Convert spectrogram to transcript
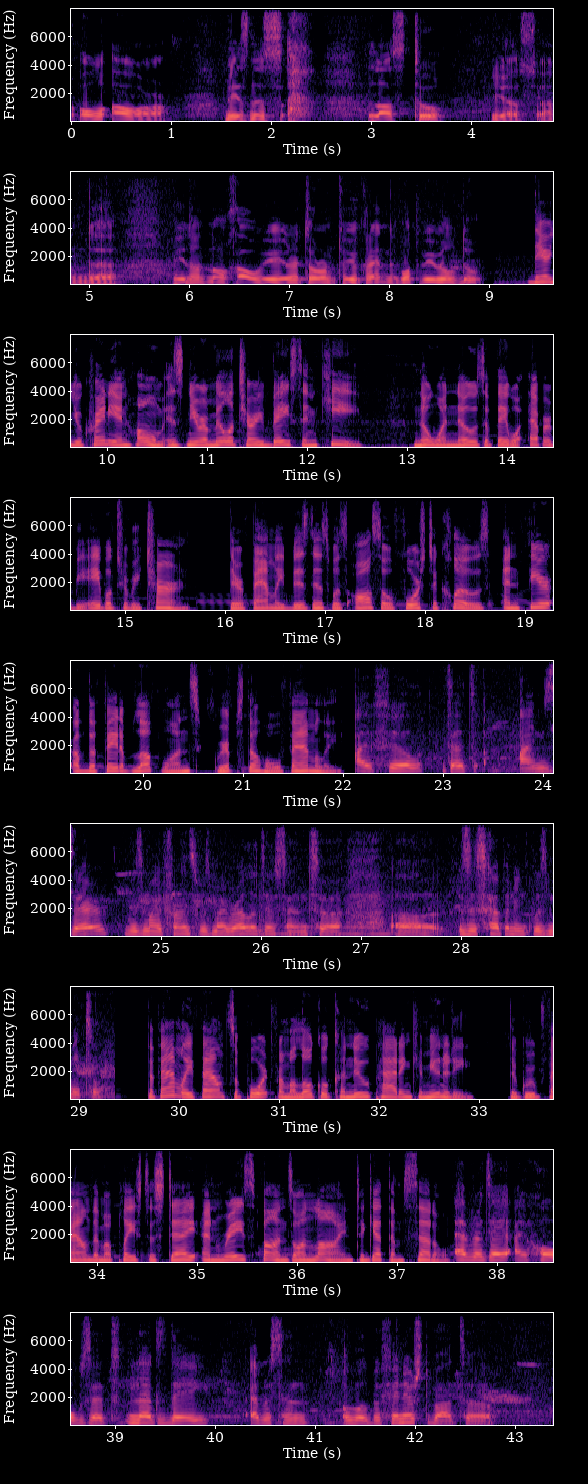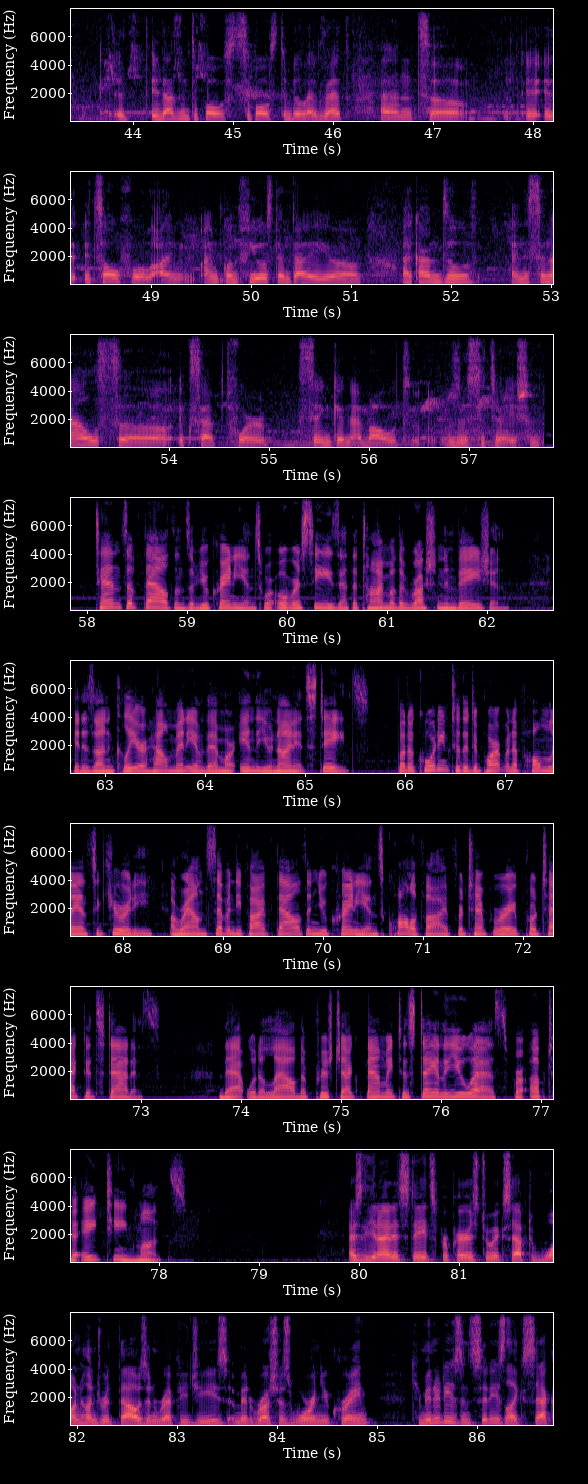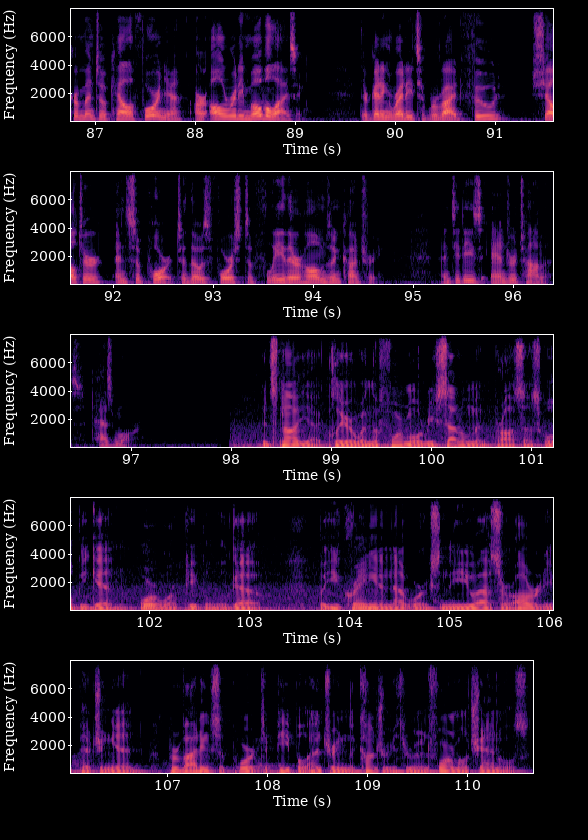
all our business lost two years, and uh, we don't know how we return to Ukraine. What we will do. Their Ukrainian home is near a military base in Kiev. No one knows if they will ever be able to return. Their family business was also forced to close, and fear of the fate of loved ones grips the whole family. I feel that I'm there with my friends, with my relatives, and uh, uh, this happening with me too. The family found support from a local canoe padding community. The group found them a place to stay and raise funds online to get them settled. Every day I hope that next day everything will be finished, but uh, it, it doesn't supposed, supposed to be like that. And uh, it, it's awful. I'm, I'm confused and I, uh, I can't do anything else uh, except for thinking about the situation. Tens of thousands of Ukrainians were overseas at the time of the Russian invasion. It is unclear how many of them are in the United States. But according to the Department of Homeland Security, around 75,000 Ukrainians qualify for temporary protected status. That would allow the Prishchak family to stay in the U.S. for up to 18 months. As the United States prepares to accept 100,000 refugees amid Russia's war in Ukraine, communities in cities like Sacramento, California are already mobilizing. They're getting ready to provide food, shelter, and support to those forced to flee their homes and country. NTD's Andrew Thomas has more. It's not yet clear when the formal resettlement process will begin or where people will go. But Ukrainian networks in the U.S. are already pitching in, providing support to people entering the country through informal channels.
